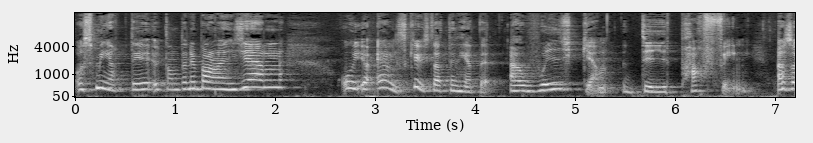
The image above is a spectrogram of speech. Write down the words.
och smetig, utan den är bara en gel. Och jag älskar just att den heter Awaken Depuffing. Alltså,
